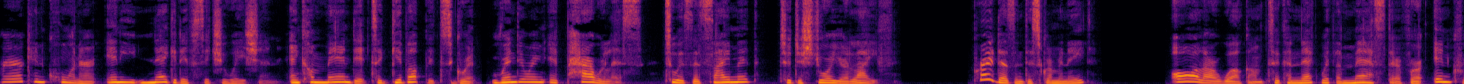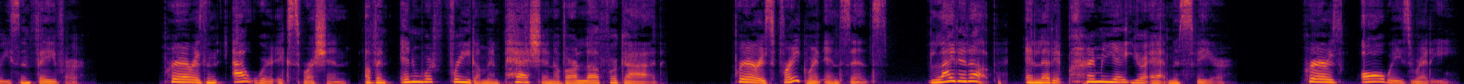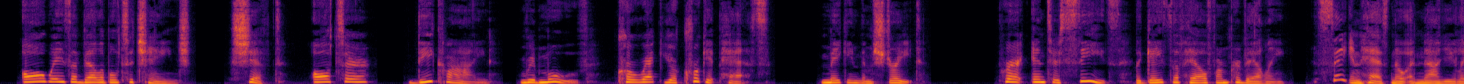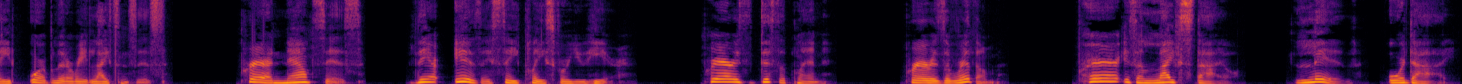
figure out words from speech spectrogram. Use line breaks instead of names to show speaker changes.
Prayer can corner any negative situation and command it to give up its grip, rendering it powerless to its assignment to destroy your life. Prayer doesn't discriminate. All are welcome to connect with the Master for increase in favor. Prayer is an outward expression of an inward freedom and passion of our love for God. Prayer is fragrant incense. Light it up and let it permeate your atmosphere. Prayer is always ready, always available to change, shift, alter, decline, remove, correct your crooked paths, making them straight. Prayer intercedes the gates of hell from prevailing. Satan has no annihilate or obliterate licenses. Prayer announces there is a safe place for you here. Prayer is discipline. Prayer is a rhythm. Prayer is a lifestyle. Live or die.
